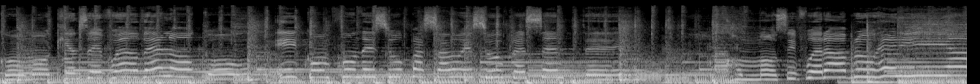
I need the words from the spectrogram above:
Como quien se vuelve loco y confunde su pasado y su presente, como si fuera brujería.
